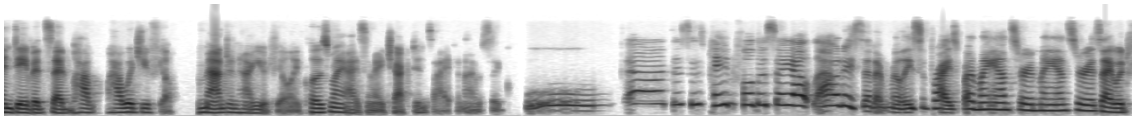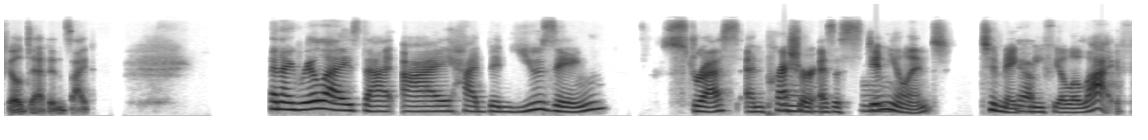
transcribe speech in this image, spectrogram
And David said, How, how would you feel? Imagine how you'd feel. I closed my eyes and I checked inside and I was like, Ooh, God, this is painful to say out loud. I said, I'm really surprised by my answer. And my answer is, I would feel dead inside. And I realized that I had been using stress and pressure mm. as a mm. stimulant mm. to make me feel alive.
